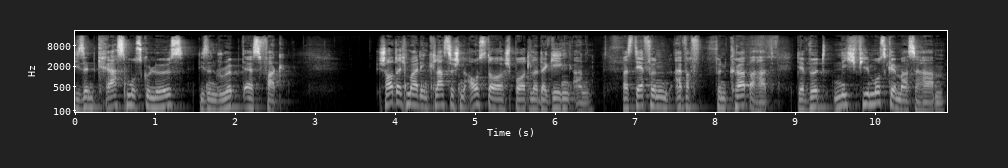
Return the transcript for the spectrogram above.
Die sind krass muskulös, die sind ripped as fuck. Schaut euch mal den klassischen Ausdauersportler dagegen an. Was der für ein, einfach für einen Körper hat. Der wird nicht viel Muskelmasse haben,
